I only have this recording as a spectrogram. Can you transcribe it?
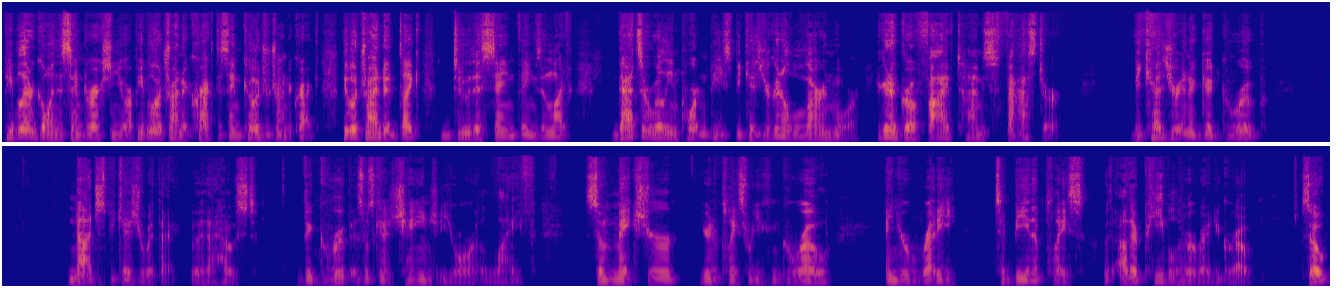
people that are going the same direction you are. People are trying to crack the same code you're trying to crack. People are trying to like do the same things in life. That's a really important piece because you're going to learn more. You're going to grow five times faster because you're in a good group not just because you're with that with that host. The group is what's going to change your life. So make sure you're in a place where you can grow and you're ready to be in a place with other people who are ready to grow. So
